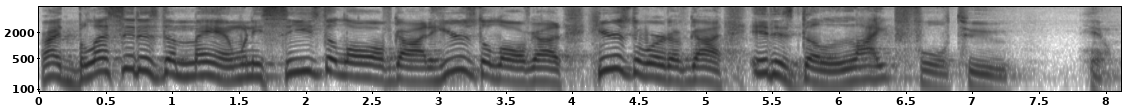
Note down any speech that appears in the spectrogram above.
Right? Blessed is the man when he sees the law of God, hears the law of God, hears the word of God. It is delightful to him.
